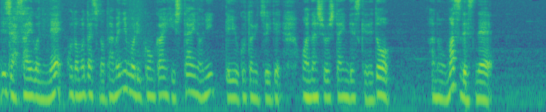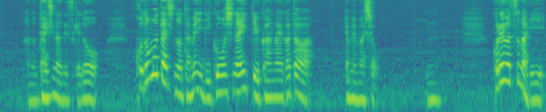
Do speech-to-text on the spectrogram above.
でじゃあ最後にね子供たちのためにも離婚回避したいのにっていうことについてお話をしたいんですけれどあのまずですねあの大事なんですけど子供たちのために離婚をしないっていう考え方はやめましょう。うん、これはつまり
